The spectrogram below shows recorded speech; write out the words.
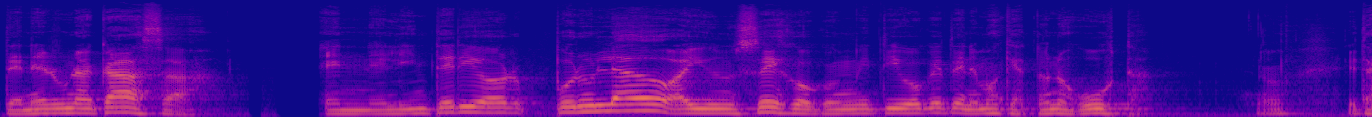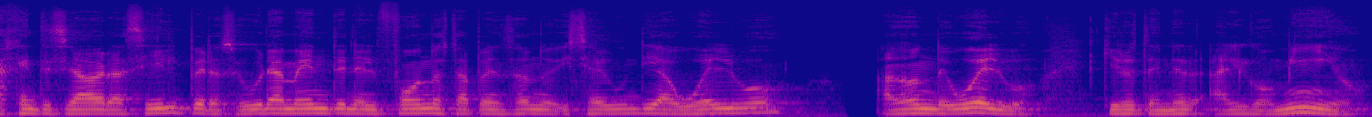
Tener una casa en el interior, por un lado hay un sesgo cognitivo que tenemos que a todos nos gusta. Esta gente se va a Brasil, pero seguramente en el fondo está pensando, ¿y si algún día vuelvo? ¿A dónde vuelvo? Quiero tener algo mío.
